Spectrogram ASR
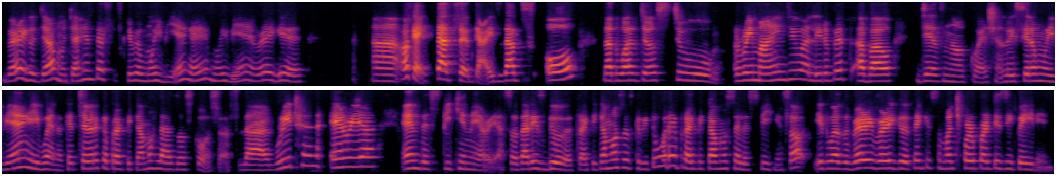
Very good job. Mucha gente escribe muy bien, eh? Muy bien. Very good. Uh, okay, that's it, guys. That's all. That was just to remind you a little bit about yes, no question. Lo hicieron muy bien y bueno, qué chévere que practicamos las dos cosas. La written area and the speaking area. So that is good. Practicamos escritura y practicamos el speaking. So it was very, very good. Thank you so much for participating.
